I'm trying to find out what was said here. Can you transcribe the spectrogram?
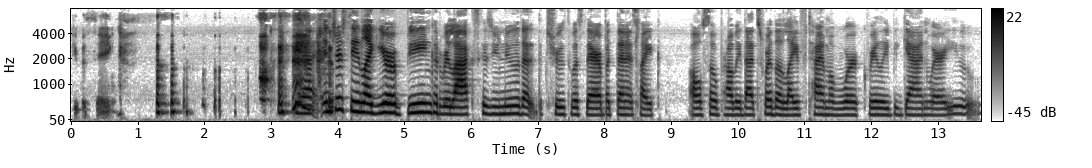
he was saying. yeah, interesting. Like your being could relax because you knew that the truth was there, but then it's like also probably that's where the lifetime of work really began where you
